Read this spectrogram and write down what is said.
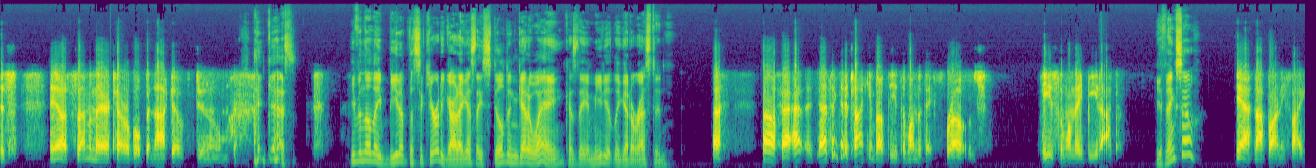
it's you know some in their terrible Banaka of doom. I guess. Even though they beat up the security guard, I guess they still didn't get away because they immediately got arrested. Uh, oh, I, I think they're talking about the the one that they froze. He's the one they beat up. You think so? Yeah, not Barney Fife.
